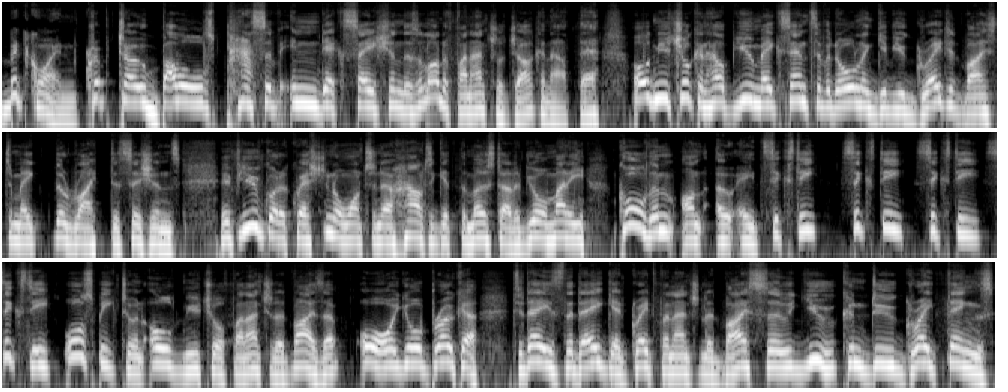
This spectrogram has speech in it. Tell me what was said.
Bitcoin, crypto bubbles, passive indexation. There's a lot of financial jargon out there. Old Mutual can help you make sense of it all and give you great advice to make the right decisions. If you've got a question or want to know how to get the most out of your money, call them on 0860 60 60 60 or speak to an Old Mutual financial advisor or your broker. Today's the day. Get great financial advice so you can do great things.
